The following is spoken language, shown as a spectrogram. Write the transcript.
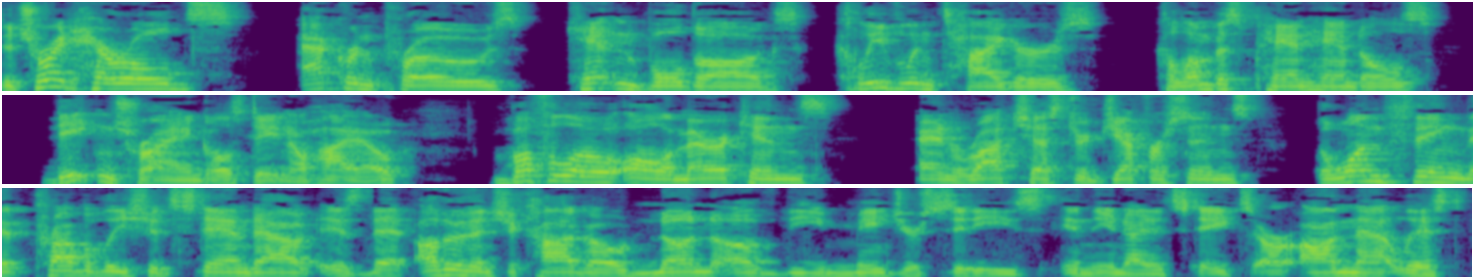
Detroit Heralds, Akron Pros, Canton Bulldogs, Cleveland Tigers, Columbus Panhandles, Dayton Triangles, Dayton, Ohio, Buffalo All Americans, and Rochester Jeffersons. The one thing that probably should stand out is that other than Chicago, none of the major cities in the United States are on that list.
